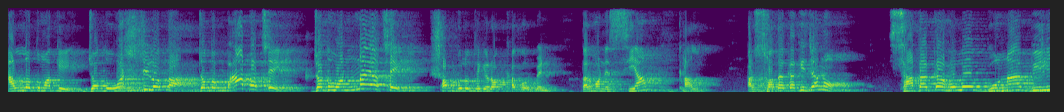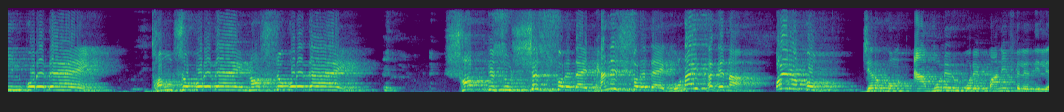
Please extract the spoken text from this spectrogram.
আল্লাহ তোমাকে যত অশ্লীলতা, যত পাপ আছে, যত অন্যায় আছে, সবগুলো থেকে রক্ষা করবেন। তার মানে সিয়াম, ঢাল। আর সদাকা কি জানো? সাদাকা হলো গুণা বিলীন করে দেয়, ধ্বংস করে দেয়, নষ্ট করে দেয়। সব কিছু শেষ করে দেয়, ভ্যানিশ করে দেয়, গোনাই থাকে না। ওই রকম যেরকম আগুনের উপরে পানি ফেলে দিলে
